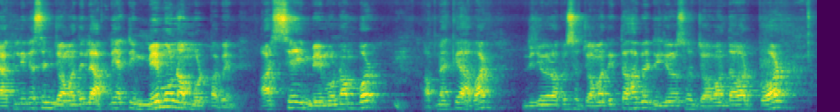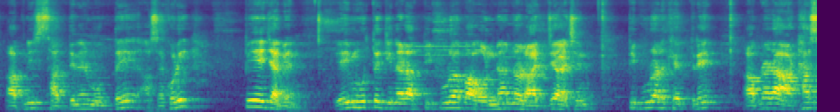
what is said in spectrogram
অ্যাপ্লিকেশন জমা দিলে আপনি একটি মেমো নম্বর পাবেন। আর সেই মেমো নম্বর আপনাকে আবার রিজিওনাল অফিসে জমা দিতে হবে। রিজিওনাল অফিসে জমা দেওয়ার পর আপনি সাত দিনের মধ্যে আশা করি পেয়ে যাবেন। এই মুহূর্তে যিনারা ত্রিপুরা বা অন্যান্য রাজ্যে আছেন, ত্রিপুরার ক্ষেত্রে আপনারা আঠাশ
